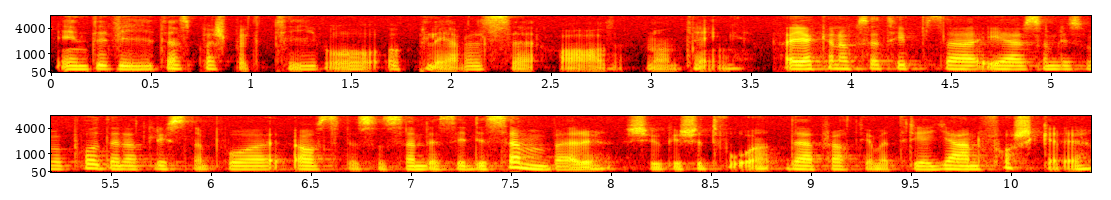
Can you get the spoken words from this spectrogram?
individens perspektiv och upplevelse av någonting. Jag kan också tipsa er som lyssnar på podden att lyssna på avsnittet som sändes i december 2022. Där pratar jag med tre hjärnforskare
